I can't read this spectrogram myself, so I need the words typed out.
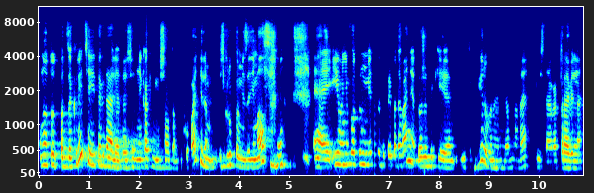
Ну, тут под закрытие и так далее, то есть он никак не мешал там покупателям, с группами занимался. Э, и у него там методы преподавания тоже такие интегрированные, наверное, да? Не знаю, как правильно.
